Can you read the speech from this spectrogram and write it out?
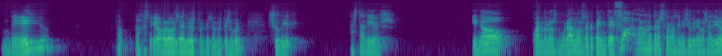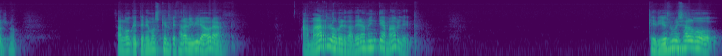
de helio, no, no digo globos de helio porque son los que suben, subir hasta Dios. Y no cuando nos muramos de repente, habrá una transformación y subiremos a Dios, no. Algo que tenemos que empezar a vivir ahora. Amar lo verdaderamente amable. Que Dios no es algo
